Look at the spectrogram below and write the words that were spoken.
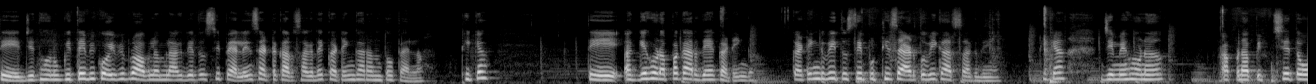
ਤੇ ਜੇ ਤੁਹਾਨੂੰ ਕਿਤੇ ਵੀ ਕੋਈ ਵੀ ਪ੍ਰੋਬਲਮ ਲੱਗਦੀ ਹੈ ਤੁਸੀਂ ਪਹਿਲਾਂ ਹੀ ਸੈੱਟ ਕਰ ਸਕਦੇ ਕਟਿੰਗ ਕਰਨ ਤੋਂ ਪਹਿਲਾਂ, ਠੀਕ ਆ ਤੇ ਅੱਗੇ ਹੁਣ ਆਪਾਂ ਕਰਦੇ ਹਾਂ ਕਟਿੰਗ ਕਟਿੰਗ ਵੀ ਤੁਸੀਂ ਪੁੱਠੀ ਸਾਈਡ ਤੋਂ ਵੀ ਕਰ ਸਕਦੇ ਆ ਠੀਕ ਆ ਜਿਵੇਂ ਹੁਣ ਆਪਣਾ ਪਿੱਛੇ ਤੋਂ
